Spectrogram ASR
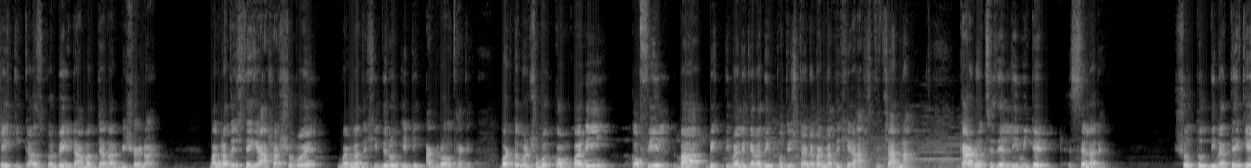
সে কী কাজ করবে, এটা আমার জানার বিষয় নয়। বাংলাদেশ থেকে আসার সময় বাংলাদেশিদেরও এটি আগ্রহ থাকে। বর্তমান সময় কোম্পানি, কফিল বা ব্যক্তি মালিকানাধীন প্রতিষ্ঠানে বাংলাদেশিরা আসতে চান না। কারণ হচ্ছে যে লিমিটেড স্যালারি সত্তর দিনার থেকে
